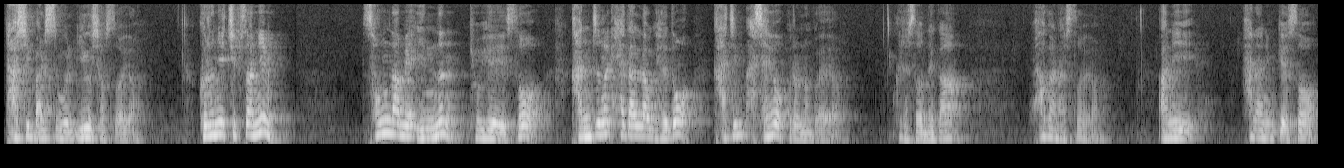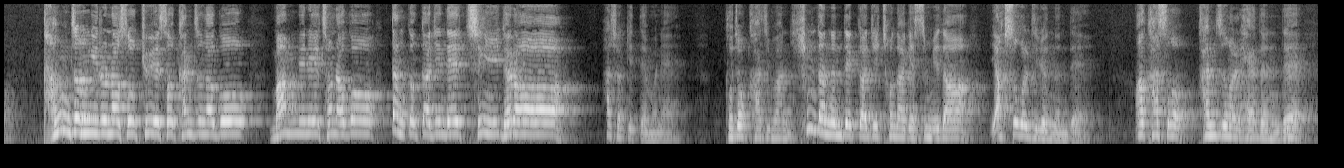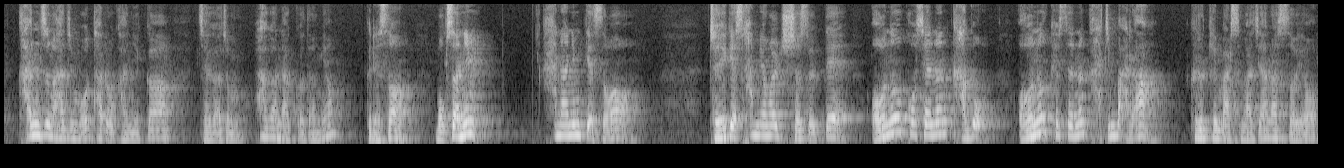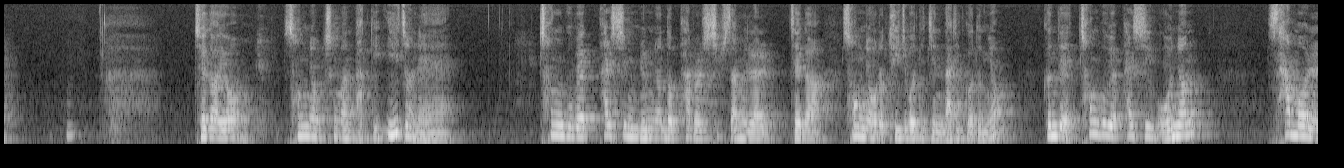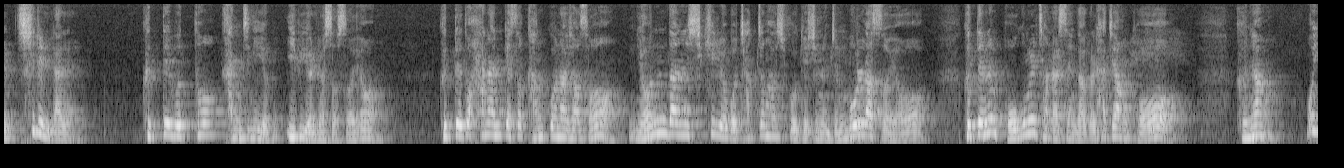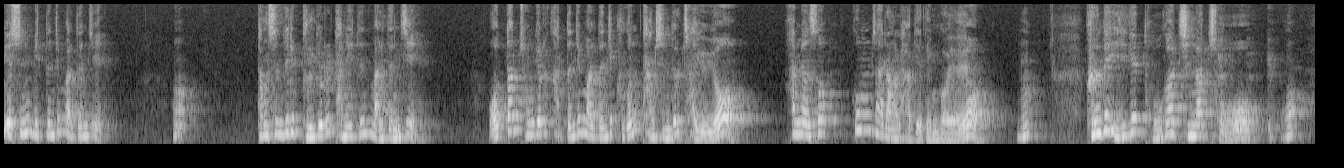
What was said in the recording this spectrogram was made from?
다시 말씀을 이으셨어요. 그러니 집사님, 성남에 있는 교회에서 간증을 해달라고 해도 가지 마세요. 그러는 거예요. 그래서 내가 화가 났어요. 아니, 하나님께서 당장 일어나서 교회에서 간증하고 만민에 전하고 땅끝까지 내 칭이 되라 하셨기 때문에 부족하지만 힘 닿는 데까지 전하겠습니다. 약속을 드렸는데 아 가서 간증을 해야 되는데 간증하지 못하러 가니까 제가 좀 화가 났거든요. 그래서 목사님 하나님께서 저에게 사명을 주셨을 때 어느 곳에는 가고 어느 곳에는 가지 마라 그렇게 말씀하지 않았어요. 제가요 성령 충만 받기 이전에 1986년도 8월 13일 날 제가 성령으로 뒤집어진 날이거든요. 근데 1985년 3월 7일 날 그때부터 간증이 입이 열렸었어요. 그때도 하나님께서 강권하셔서 연단시키려고 작정하시고 계시는 줄 몰랐어요. 그때는 복음을 전할 생각을 하지 않고 그냥 뭐 예수님 믿든지 말든지 어? 당신들이 불교를 다니든 말든지 어떤 종교를 갖든지 말든지 그건 당신들 자유요 하면서 꿈자랑을 하게 된 거예요. 응? 그런데 이게 도가 지나쳐. 어?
